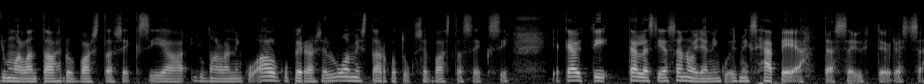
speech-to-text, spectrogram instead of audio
Jumalan tahdon vastaiseksi ja Jumalan niin kuin alkuperäisen luomistarkoituksen vastaiseksi. Ja käytti tällaisia sanoja niin kuin esimerkiksi häpeä tässä yhteydessä.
